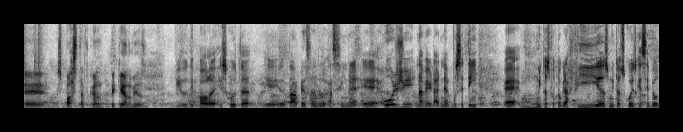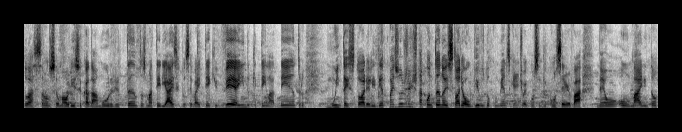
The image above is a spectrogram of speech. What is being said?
é, o espaço está ficando pequeno mesmo. Viu, De Paula, escuta, eu estava pensando assim, né? É, hoje, na verdade, né, você tem é, muitas fotografias, muitas coisas, recebeu doação do seu Maurício Cadamuro, de tantos materiais que você vai ter que ver ainda o que tem lá dentro, muita história ali dentro, mas hoje a gente está contando a história ao vivo, documentos que a gente vai conseguir conservar né, online, então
